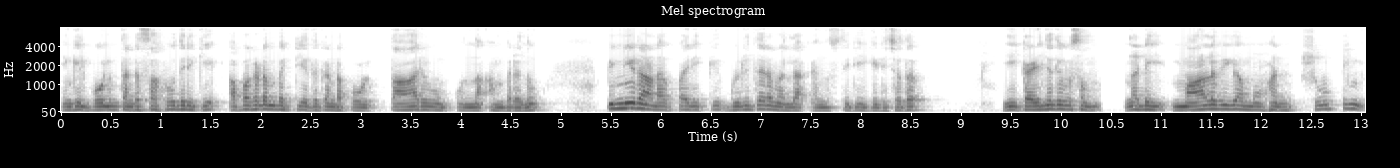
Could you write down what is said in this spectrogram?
എങ്കിൽ പോലും തന്റെ സഹോദരിക്ക് അപകടം പറ്റിയത് കണ്ടപ്പോൾ താരവും ഒന്ന് അമ്പരന്നു. പിന്നീടാണ് പരിക്ക് ഗുരുതരമല്ല എന്ന് സ്ഥിരീകരിച്ചത്. ഈ കഴിഞ്ഞ ദിവസം നടി മാളവിക മോഹൻ ഷൂട്ടിംഗ്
